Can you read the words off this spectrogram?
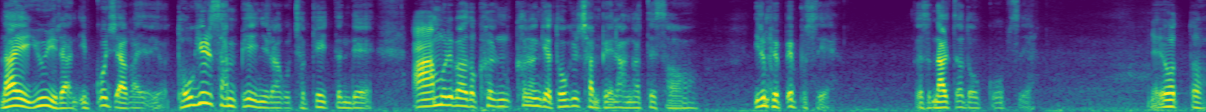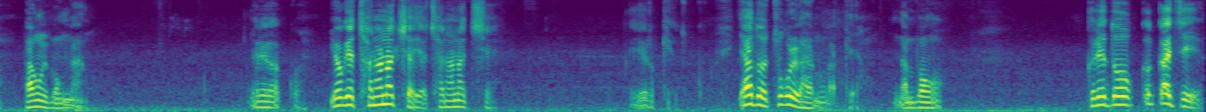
나의 유일한 입꼬지 아가예요. 독일 샴페인이라고 적혀 있던데 아무리 봐도 큰, 크는 게 독일 샴페인 안 같아서 이름표 빼부어요. 그래서 날짜도 없고 없어요. 네, 이것도 방울복랑. 이래갖고 요게 천원어치예요. 천원어치. 이렇게 해주고 야도 죽을라 하는 것 같아요. 남봉호. 그래도 끝까지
